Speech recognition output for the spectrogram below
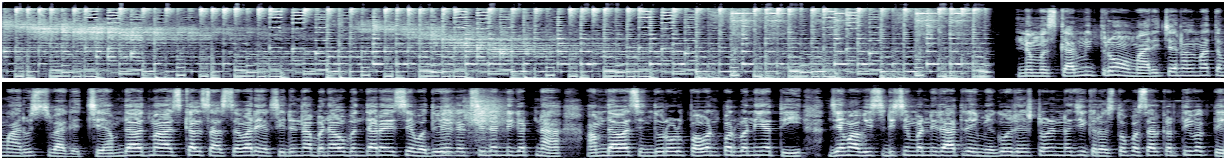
Thank you. નમસ્કાર મિત્રો, મારી ચેનલમાં તમારું સ્વાગત છે. અમદાવાદમાં આજકાલ સાત સવારે એક્સિડન્ટના બનાવો બનતા રહે છે. વધુ એક એક્સિડન્ટની ઘટના અમદાવાદ સિંધુ રોડ પવન પર બની હતી, જેમાં વીસ ડિસેમ્બરની રાત્રે મેગો રેસ્ટોરન્ટ નજીક રસ્તો પસાર કરતી વખતે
